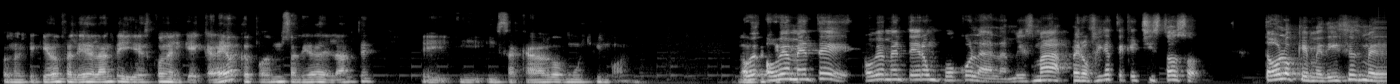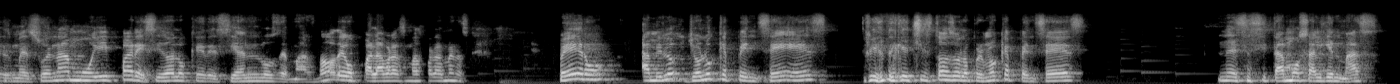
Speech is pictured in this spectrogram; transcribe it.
con el que quiero salir adelante y es con el que creo que podemos salir adelante y, sacar algo muy chingón. obviamente, obviamente era un poco la, la, misma, pero fíjate qué chistoso. Todo lo que me dices me, me, suena muy parecido a lo que decían los demás, ¿no? Digo palabras más, palabras menos. Pero a mí lo, yo lo que pensé es, fíjate qué chistoso, lo primero que pensé es, necesitamos a alguien más.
